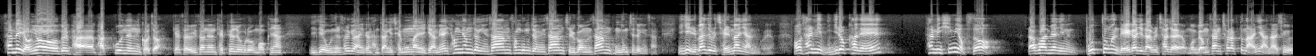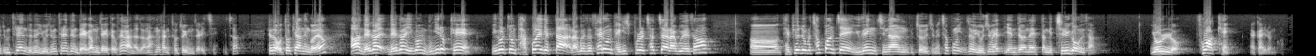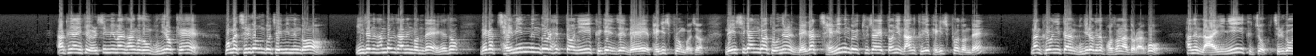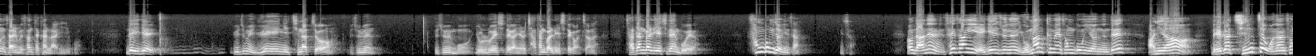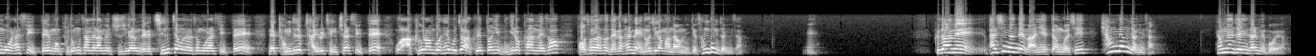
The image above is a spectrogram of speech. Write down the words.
삶의 영역을 바, 바꾸는 거죠. 그래서 여기서는 대표적으로 뭐 그냥 이게 오늘 설교 아니까 간단하게 제목만 얘기하면 혁명적인 삶, 성공적인 삶, 즐거운 삶, 공동체적인 삶. 이게 일반적으로 제일 많이 하는 거예요. 어, 삶이 무기력하네. 삶에 힘이 없어. 라고 하면 보통은 네 가지 답을 찾아요. 뭐 명상 철학도 많이 안 하시고 요즘 트렌드는 요즘 트렌드는 내가 문제가 있다고 생각 안 하잖아. 항상 저쪽에 문제가 있지. 그렇죠? 그래서 어떻게 하는 거예요? 아, 내가 내가 이건 무기력해. 이걸 좀 바꿔야겠다라고 해서 새로운 120%를 찾자라고 해서 어, 대표적으로 첫 번째 유행 지난 그쵸 요즘에 첫 번째 요즘에 예전에 했던 게 즐거운 삶, 욜로, 소확행 약간 이런 거. 아 그냥 이렇게 열심히만 사는 거 너무 무기력해. 뭔가 즐거운 거 재밌는 거 인생은 한 번 사는 건데 그래서 내가 재밌는 걸 했더니 그게 이제 내 120%인 거죠. 내 시간과 돈을 내가 재밌는 거에 투자했더니 나는 그게 120%던데 난 그러니까 무기력에서 벗어나더라고 하는 라인이 그쪽 즐거운 삶을 선택한 라인이고 근데 이게 요즘에 유행이 지났죠. 요즘엔 요즘엔 뭐 욜로의 시대가 아니라 자산 관리의 시대가 왔잖아. 자산 관리의 시대는 뭐예요? 성공적인 삶. 그렇죠? 어, 나는 세상이 얘기해주는 요만큼의 성공이었는데 아니야. 내가 진짜 원하는 성공을 할 수 있대. 뭐 부동산을 하면 주식을 하면 내가 진짜 원하는 성공을 할 수 있대. 내가 경제적 자유를 쟁취할 수 있대. 와, 그걸 한번 해보자. 그랬더니 무기력함에서 벗어나서 내가 삶의 에너지가 막 나오는 게 성공적인 삶. 예. 그 다음에 80년대 많이 했던 것이 혁명적인 삶. 혁명적인 삶이 뭐예요?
